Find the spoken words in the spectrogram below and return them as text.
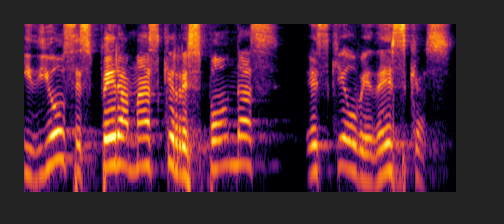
Y Dios espera más que respondas, es que obedezcas.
